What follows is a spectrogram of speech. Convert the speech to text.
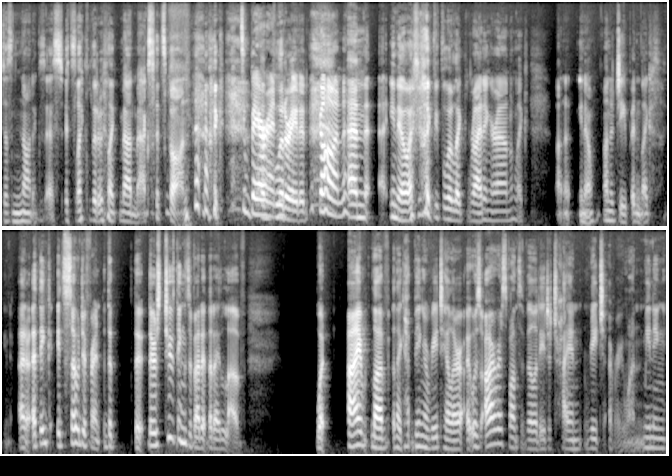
does not exist. It's like literally like Mad Max. It's gone. like It's barren. obliterated, Gone. And you know, I feel like people are like riding around like on a you know on a jeep and like I, I think it's so different. The, the there's two things about it that I love. What I love, like being a retailer, it was our responsibility to try and reach everyone. Meaning,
